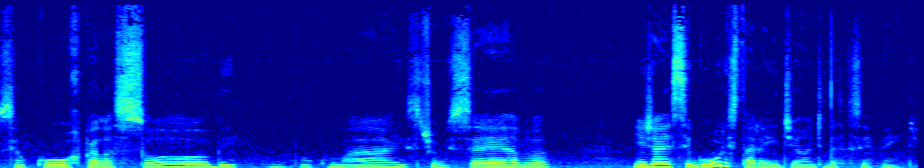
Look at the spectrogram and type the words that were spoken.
O seu corpo ela sobe um pouco mais, te observa e já é seguro estar aí diante dessa serpente.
